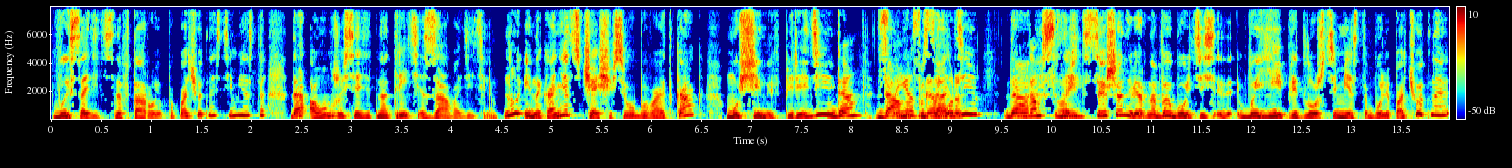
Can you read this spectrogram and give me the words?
вы садитесь на второе по почетности место, да, а он уже сядет на третье за водителем. Ну и, наконец, чаще всего бывает как? Мужчины впереди, да, дамы позади. Да, значит, совершенно верно. Вы будете, вы ей предложите место более почетное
